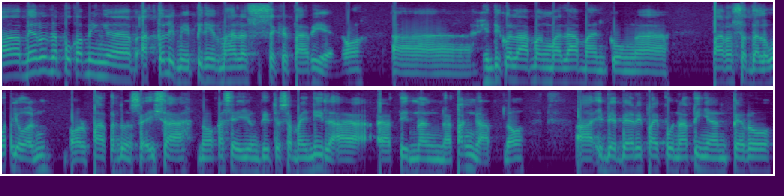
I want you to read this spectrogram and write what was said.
Ah, meron na po kaming ah, actually may pinirmahan na sa secretary eh, no. Ah, hindi ko lamang malaman kung ah, para sa dalawa 'yon or para doon sa isa, no, kasi yung dito sa Maynila ah, atin nang natanggap, no. Ah, ibe-verify po natin 'yan pero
